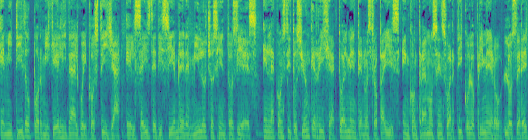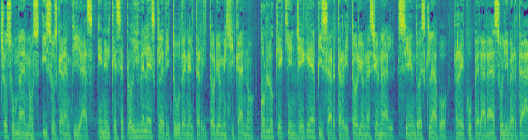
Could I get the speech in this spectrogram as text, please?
emitido por Miguel Hidalgo y Costilla el 6 de diciembre de 1810. En la constitución que rige actualmente nuestro país encontramos en su artículo primero los derechos humanos y sus garantías, en el que se prohíbe la esclavitud en el territorio mexicano, por lo que quien llegue a pisar territorio nacional, siendo esclavo, recuperará su libertad.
